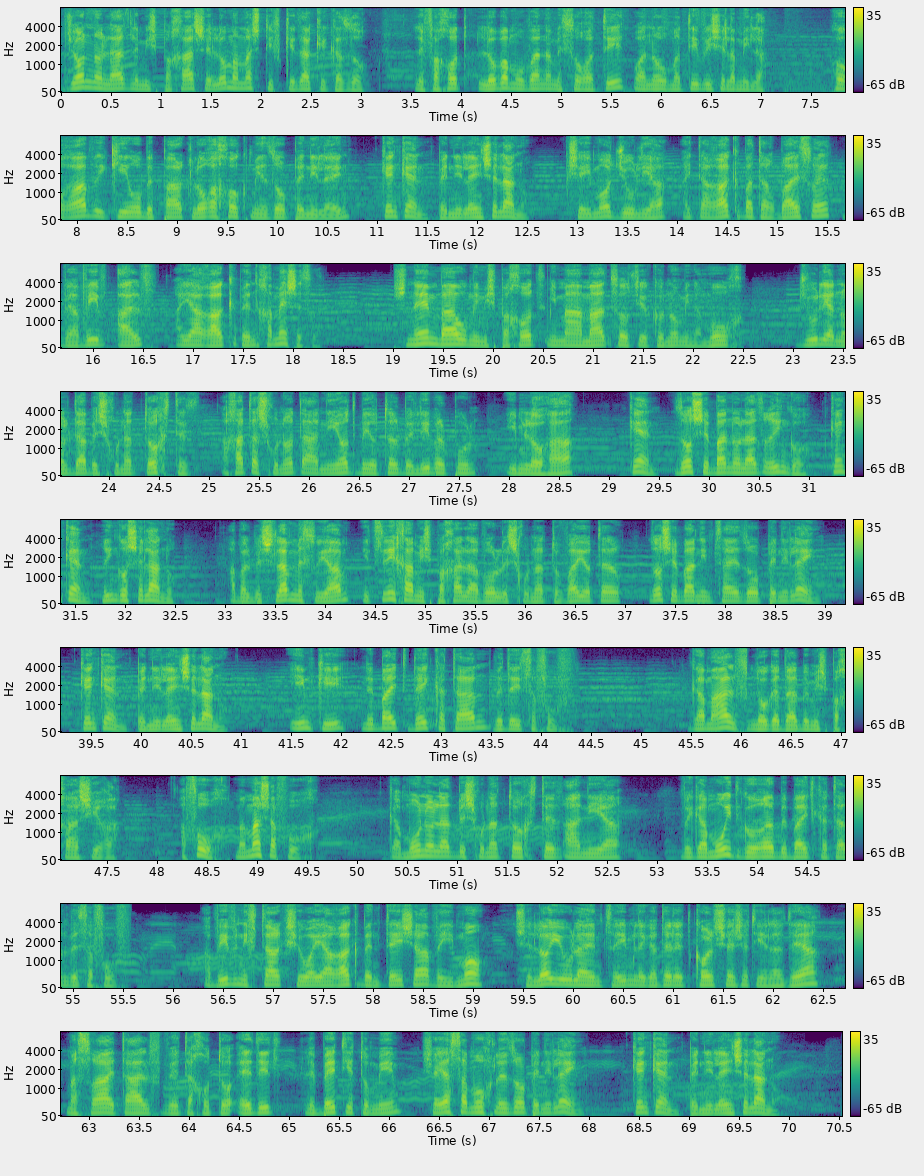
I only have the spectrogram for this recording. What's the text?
ג'ון נולד למשפחה שלא ממש תפקדה ככזו, לפחות לא במובן המסורתי או הנורמטיבי של המילה. הוריו הכירו בפארק לא רחוק מאזור פני ליין, כן כן, פני ליין שלנו, כשאימו ג'וליה הייתה רק בת 14 ואביו אלף היה רק בן 15. שניהם באו ממשפחות ממעמד סוציו-אקונומי נמוך. ג'וליה נולדה בשכונת טוקסטת', אחת השכונות העניות ביותר בליברפול, אם לא ה... כן, זו שבה נולד רינגו. כן, כן, רינגו שלנו. אבל בשלב מסוים הצליחה המשפחה לעבור לשכונה טובה יותר, זו שבה נמצא אזור פני ליין. כן, כן, פני ליין שלנו. אם כי לבית די קטן ודי צפוף. גם אלף לא גדל במשפחה עשירה. הפוך, ממש הפוך. גם הוא נולד בשכונת טוקסטת' הענייה, וגם הוא התגורר בבית קטן וצפוף. אביו נפטר כשהוא היה רק בן תשע, ואימו, שלא היו לה אמצעים לגדל את כל ששת ילדיה, מסרה את אלף ואת אחותו אדית לבית יתומים שהיה סמוך לאזור פני ליין. כן, כן, פני ליין שלנו.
